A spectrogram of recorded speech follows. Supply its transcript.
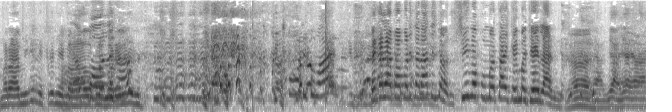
Marami yun eh. May mga hawak na baril yun eh. Apollo 1. Teka lang, papalitan natin yun. Sino pumatay kay Magellan? Yan. Yan, yan, yan. yan.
